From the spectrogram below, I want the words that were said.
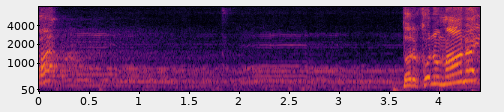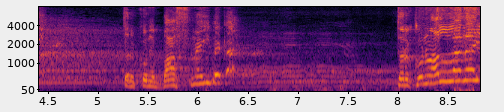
হয়। তোর কোনো মা নাই, তোর কোনো বাপ নাই বেটা, তোর কোনো আল্লাহ নাই,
